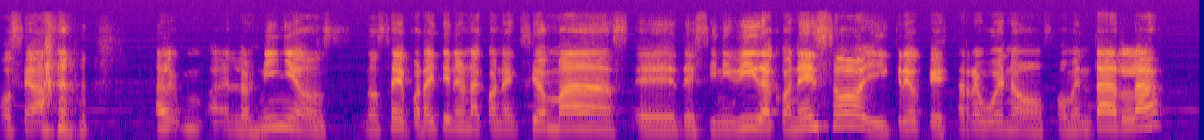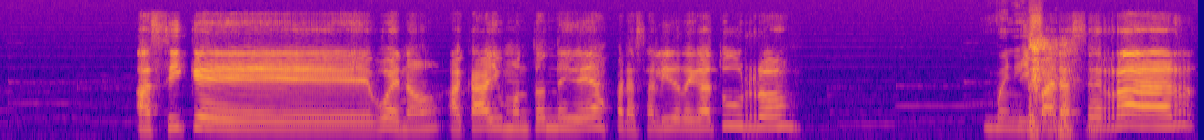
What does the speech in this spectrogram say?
o sea, los niños, no sé, por ahí tienen una conexión más eh, desinhibida con eso y creo que está re bueno fomentarla. Así que, bueno, acá hay un montón de ideas para salir de Gaturro. Y Buenísimo. para cerrar,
